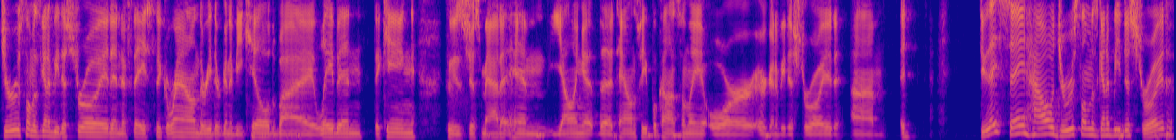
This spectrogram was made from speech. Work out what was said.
Jerusalem is going to be destroyed, and if they stick around, they're either going to be killed by Laban, the king, who's just mad at him, yelling at the townspeople constantly, or are going to be destroyed. Um, it, do they say how Jerusalem is going to be destroyed?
